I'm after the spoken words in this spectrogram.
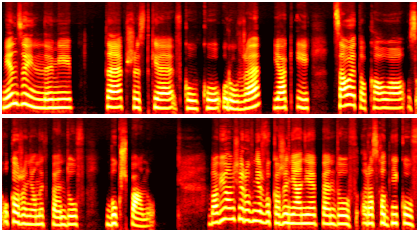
Między innymi te wszystkie w kółku róże, jak i całe to koło z ukorzenionych pędów bukszpanu. Bawiłam się również w ukorzenianie pędów rozchodników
